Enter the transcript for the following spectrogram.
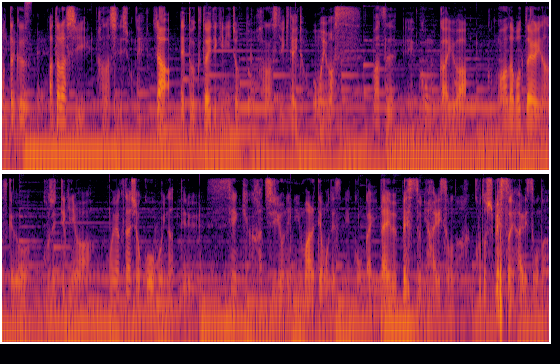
うん。全く新しい話でしょうね。じゃあ、えっと、具体的にちょっと話していきたいと思います。まず、えー今回は、このマーダーボットダイアリーなんですけど、個人的には翻訳大賞候補になっている1984年に生まれてもですね、今回だいぶベストに入りそうな、今年ベストに入りそうな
